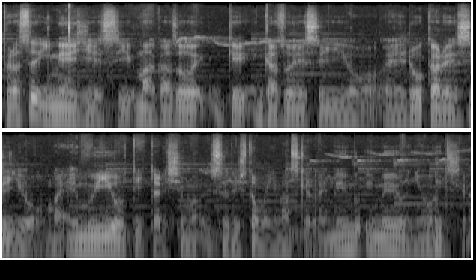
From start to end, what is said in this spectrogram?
プラスイメージ SEO、まあ、画像画像 SEO、えー、ローカル SEO、まあ、MEO って言ったりしまする人もいますけど、MEO 日本ですよ。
